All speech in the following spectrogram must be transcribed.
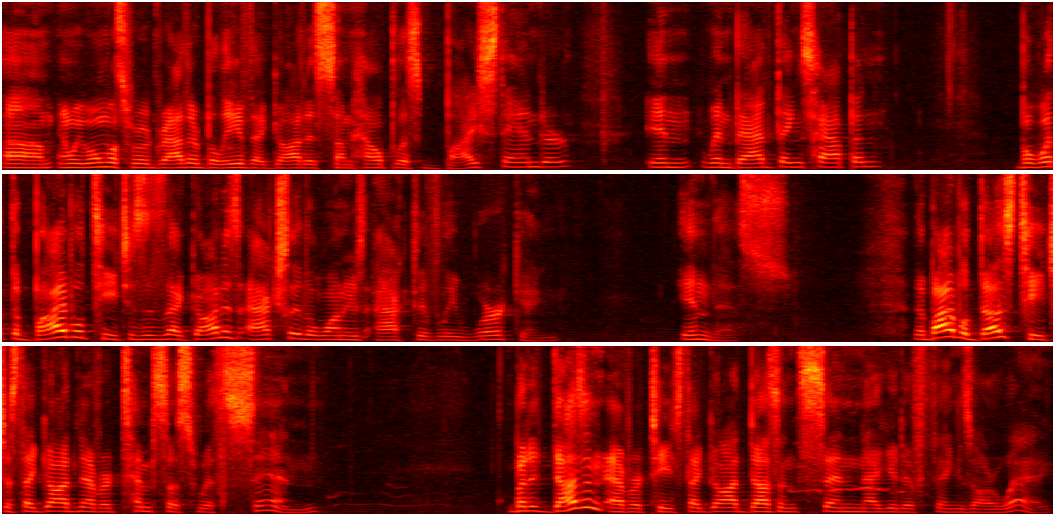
Um, and we almost would rather believe that God is some helpless bystander in when bad things happen. But what the Bible teaches is that God is actually the one who's actively working in this. The Bible does teach us that God never tempts us with sin, but it doesn't ever teach that God doesn't send negative things our way.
